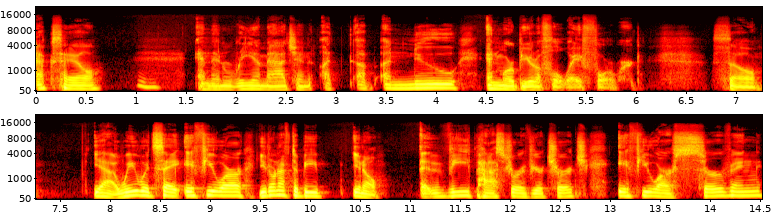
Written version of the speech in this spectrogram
exhale, mm. and then reimagine a, a, a new and more beautiful way forward. So, yeah, we would say if you are, you don't have to be, you know, the pastor of your church. If you are serving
